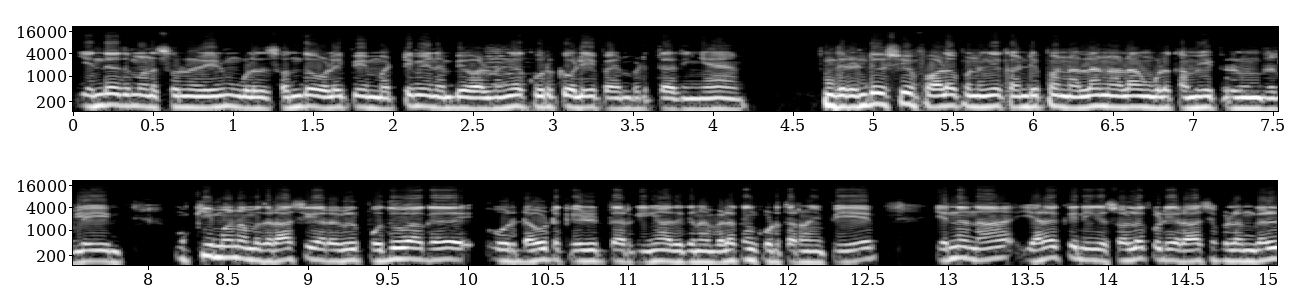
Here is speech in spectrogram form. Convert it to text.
எந்த விதமான சூழ்நிலையிலும் உங்களது சொந்த உழைப்பை மட்டுமே நம்பி வாழணுங்க குறுக்கு வழியை பயன்படுத்தாதீங்க. இந்த ரெண்டு விஷயம் ஃபாலோ பண்ணுங்க. கண்டிப்பாக நல்ல நாளாக உங்களுக்கு அமையப்பெறும் நண்பர்களே. முக்கியமாக நமது ராசிக்காரர்கள் பொதுவாக ஒரு டவுட்டை கேட்டுட்டு தான் இருக்கீங்க. அதுக்கு நான் விளக்கம் கொடுத்துட்றேன் இப்பயே. என்னன்னா எனக்கு நீங்கள் சொல்லக்கூடிய ராசி பலன்கள்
